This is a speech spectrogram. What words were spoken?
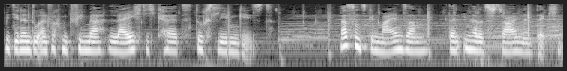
mit denen du einfach mit viel mehr Leichtigkeit durchs Leben gehst. Lass uns gemeinsam dein inneres Strahlen entdecken.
